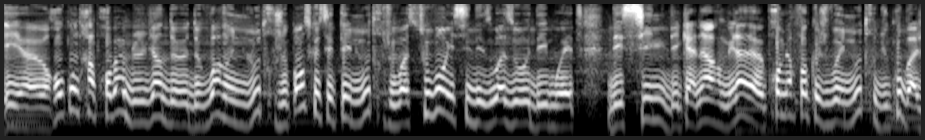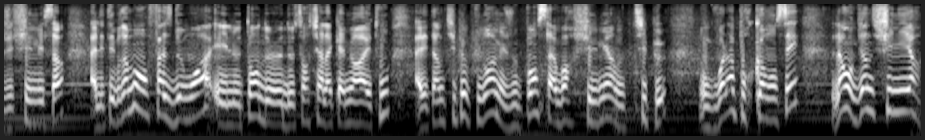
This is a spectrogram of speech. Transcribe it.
Et euh, rencontre improbable, je viens de, voir une loutre, je pense que c'était une loutre, je vois souvent ici des oiseaux, des mouettes, des cygnes, des canards, mais là euh, première fois que je vois une loutre, du coup bah, j'ai filmé ça, elle était vraiment en face de moi et le temps de, sortir la caméra et tout, elle était un petit peu plus loin mais je pense l'avoir filmé un petit peu, donc voilà pour commencer. Là, on vient de finir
